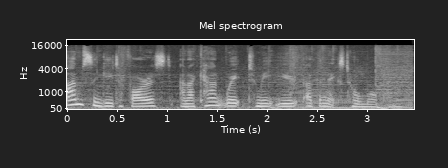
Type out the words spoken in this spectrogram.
I'm Sangita Forrest and I can't wait to meet you at the next home open.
